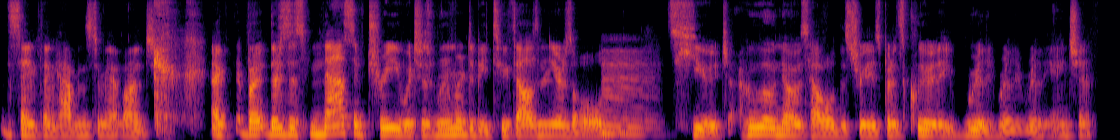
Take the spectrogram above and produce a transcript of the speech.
the same thing happens to me at lunch. I, but there's this massive tree which is rumored to be two thousand years old. Mm. It's huge. Who knows how old this tree is, but it's clearly really, really, really ancient.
